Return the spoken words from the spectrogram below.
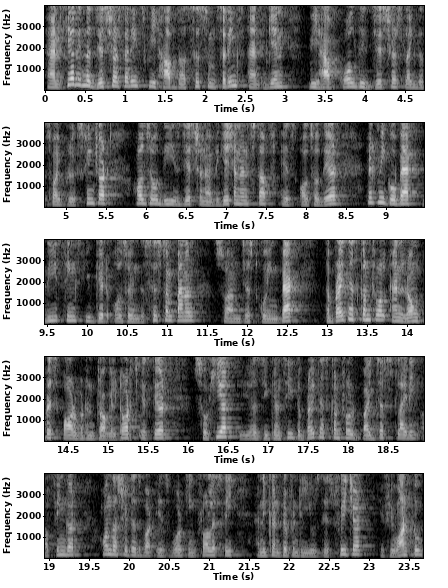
and here in the gesture settings, we have the system settings and again, we have all these gestures like the swipe to screenshot. Also these gesture navigation and stuff is also there. Let me go back. These things you get also in the system panel. So I'm just going back. The brightness control and long press power button toggle torch is there. So here, as you can see, the brightness control by just sliding a finger on the status bar is working flawlessly and you can definitely use this feature if you want to.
